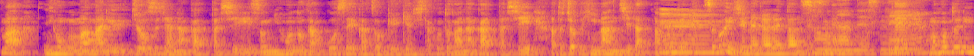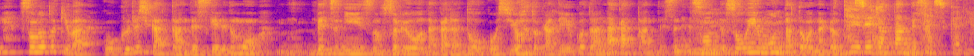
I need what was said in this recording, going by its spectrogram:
まあ、日本語もあまり上手じゃなかったし、その日本の学校生活を経験したことがなかったし、あとちょっと肥満児だったのうん。で、すごいいじめられたんですね。そうなんですね。で、もう本当にその時はこう苦しかったんですけれども、別にそのそれをだからどうこうしようとかっていうことはなかったんですね。そんうんそういうもんだとなんか受け入れちゃったんですよ。確かに。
